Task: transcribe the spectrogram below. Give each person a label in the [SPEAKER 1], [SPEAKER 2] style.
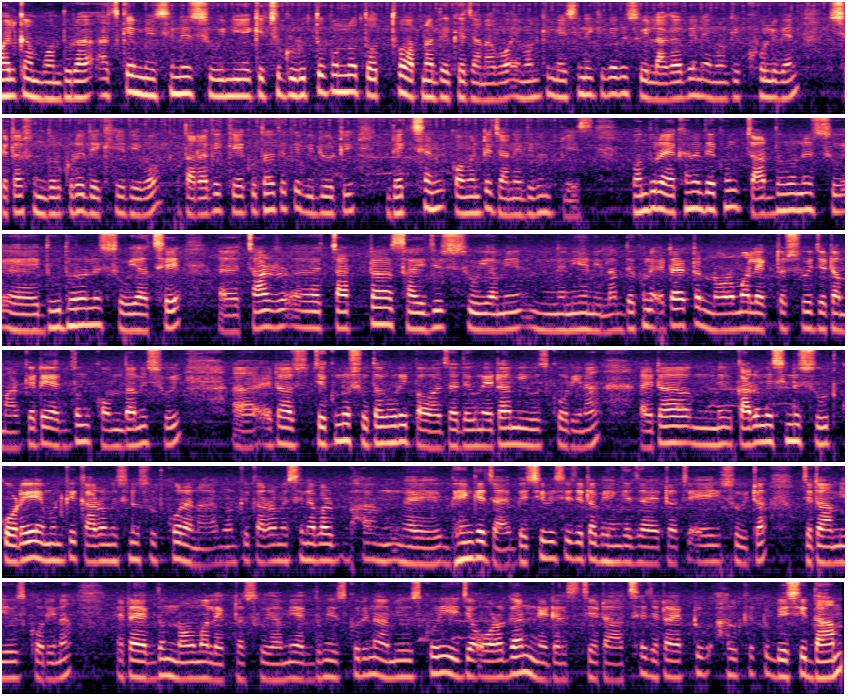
[SPEAKER 1] Welcome বন্ধুরা। আজকে মেশিনের সুই নিয়ে কিছু গুরুত্বপূর্ণ তথ্য আপনাদেরকে জানাব। এমনকি মেশিনে কীভাবে সুই লাগাবেন, এমনকি খুলবেন, সেটা সুন্দর করে দেখিয়ে দিব। তার আগে কে কোথা থেকে ভিডিওটি দেখছেন, কমেন্টে জানিয়ে দেবেন, প্লিজ। বন্ধুরা, এখানে দেখুন, চার ধরনের সুই দু ধরনের সুই আছে। চার চারটা সাইজের সুই আমি নিয়ে নিলাম। দেখুন, এটা একটা নর্মাল একটা সুই যেটা মার্কেটে একদম কম দামের সুই। এটা যে কোনো সুতাঘরেই পাওয়া যায়। দেখুন, এটা আমি ইউজ করি না। এটা কারও মেশিনে শ্যুট করে, এমনকি কারও মেশিনে শ্যুট করে না। এমনকি কারও মেশিনে আবার ভেঙে যায়। বেশি বেশি যেটা ভেঙে যায়, এটা হচ্ছে এই সুইটা যেটা আমি ইউজ করি না। এটা একদম নর্মাল একটা সুই। আমি একদম ইউজ করি না। আমি ইউজ করি এই যে অর্গান নেডেলস যেটা আছে, যেটা একটু হালকা একটু বেশি দাম,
